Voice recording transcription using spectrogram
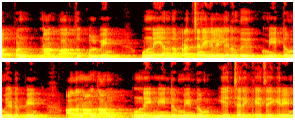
அப்பன் நான் பார்த்து கொள்வேன். உன்னை அந்த பிரச்சனைகளிலிருந்து மீட்டும் எடுப்பேன். அதனால்தான் உன்னை மீண்டும் மீண்டும் எச்சரிக்கை செய்கிறேன்.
